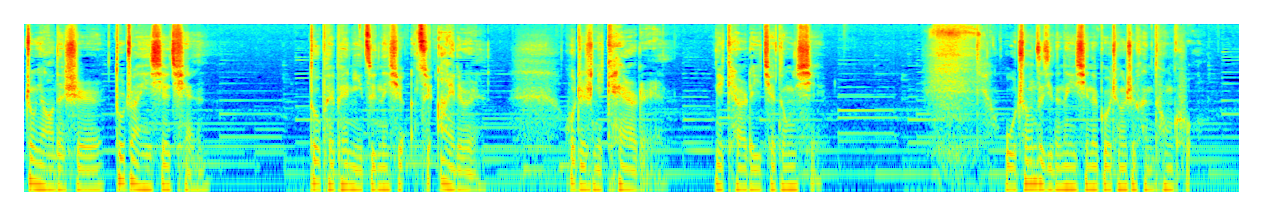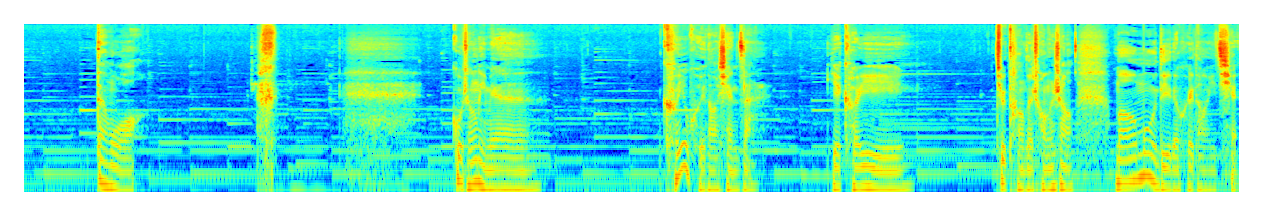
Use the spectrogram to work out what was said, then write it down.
重要的是多赚一些钱，多陪陪你最那些最爱的人，或者是你 care 的人，你 care 的一切东西。武装自己的内心的过程是很痛苦，但我。过程里面可以回到现在，也可以就躺在床上，漫无目的的回到以前，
